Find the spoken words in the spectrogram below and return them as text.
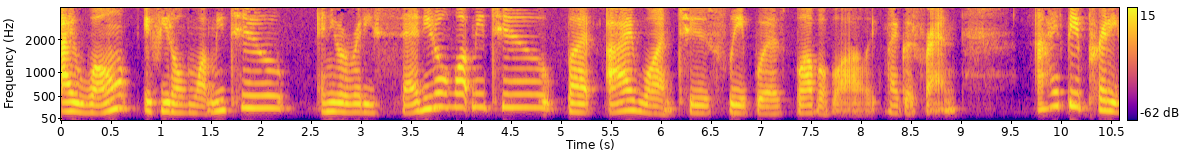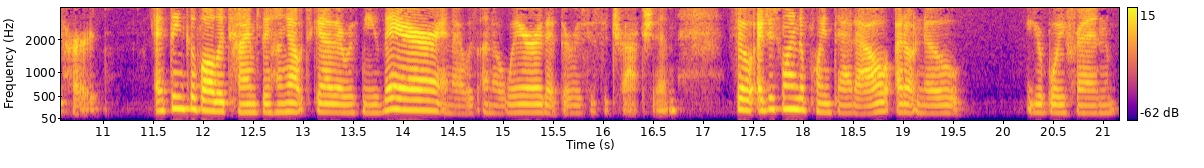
I won't if you don't want me to, and you already said you don't want me to, but I want to sleep with blah, blah, blah, like my good friend, I'd be pretty hurt. I think of all the times they hung out together with me there, and I was unaware that there was this attraction. So I just wanted to point that out. I don't know your boyfriend,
